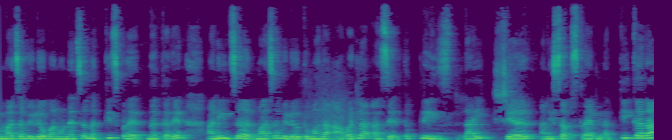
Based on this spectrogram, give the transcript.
माझा व्हिडिओ बनवण्याचा नक्कीच प्रयत्न करेन. आणि जर माझा व्हिडिओ तुम्हाला आवडला असेल तर प्लीज लाईक शेअर आणि सबस्क्राईब नक्की करा.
